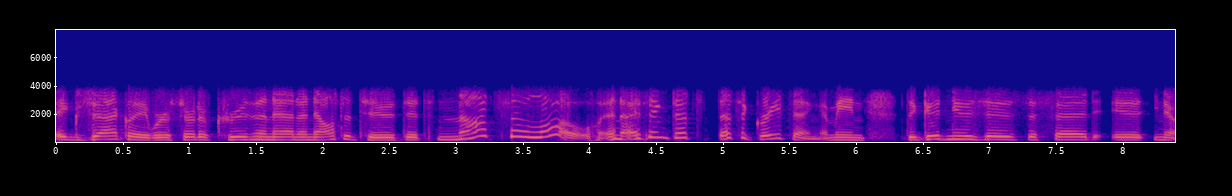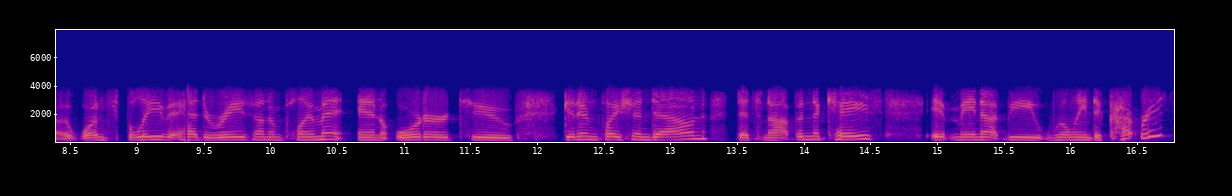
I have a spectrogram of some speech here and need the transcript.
Exactly. We're sort of cruising at an altitude that's not so low, and I think that's that's a great thing. I mean, the good news is the Fed, it, you know, it once believed it had to raise unemployment in order to get inflation down. That's not been the case. It may not be willing to cut rates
